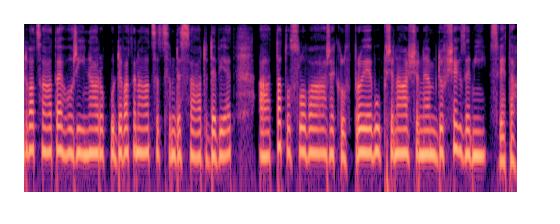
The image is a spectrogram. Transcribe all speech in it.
28. října roku 1979 a tato slova řekl v projevu přenášeném do všech zemí světa.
